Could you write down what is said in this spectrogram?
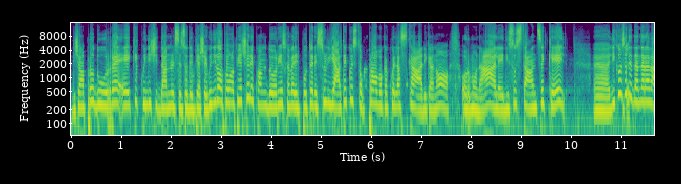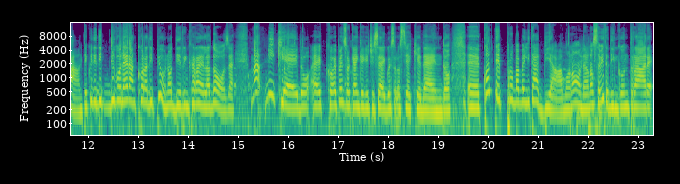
diciamo, a produrre e che quindi ci danno il senso del piacere. Quindi loro provano piacere quando riescono ad avere il potere sugli altri e questo provoca quella scarica no, ormonale di sostanze che eh, gli consente di andare avanti, quindi di, di volere ancora di più, no? di rincarare la dose. Ma mi chiedo, ecco, e penso che anche chi ci segue se lo stia chiedendo, eh, quante probabilità abbiamo no? nella nostra vita di incontrare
